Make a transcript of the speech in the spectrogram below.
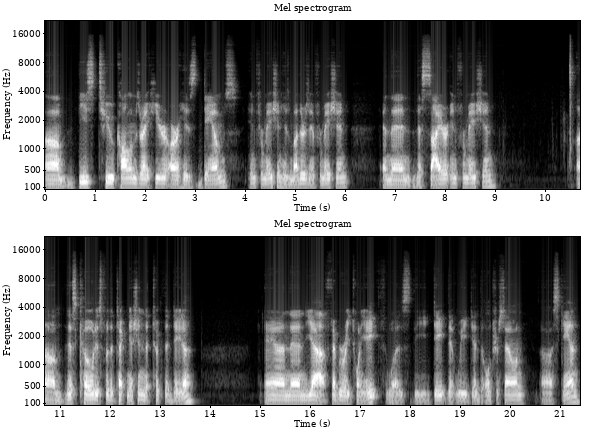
Um, these two columns right here are his dam's information, his mother's information and then the sire information. Um, this code is for the technician that took the data. And then, yeah, February 28th was the date that we did the ultrasound uh, scan.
